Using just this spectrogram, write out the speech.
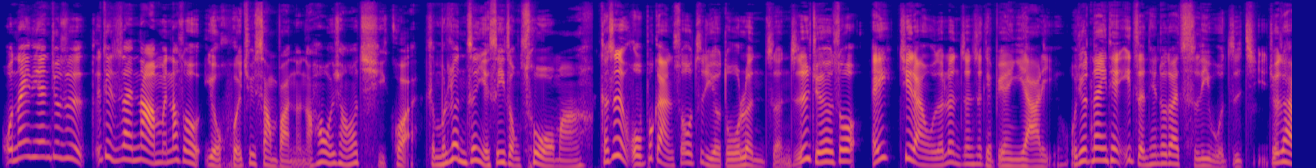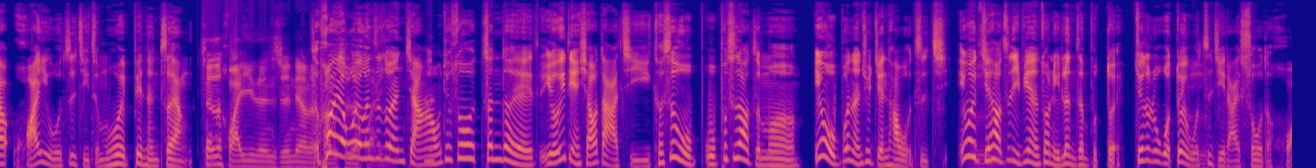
我那一天就是一直在纳闷，那时候有回去上班了，然后我就想说奇怪，怎么认真也是一种错吗？可是我不敢说自己有多认真，只是觉得说，哎，既然我的认真是给别人压力，我就那一天一整天都在处理我自己，就是还怀疑我自己怎么会变成这样，像是怀疑人生那样的。会啊，我有跟制作人讲啊，我就说真的哎，有一点小打击，可是我我不知道怎么，因为我不能去检讨我自己，因为检讨自己变成说你认真不对，就是如果对我自己来说的话，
